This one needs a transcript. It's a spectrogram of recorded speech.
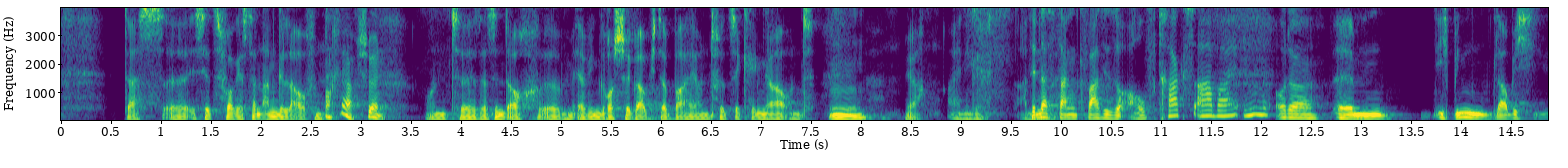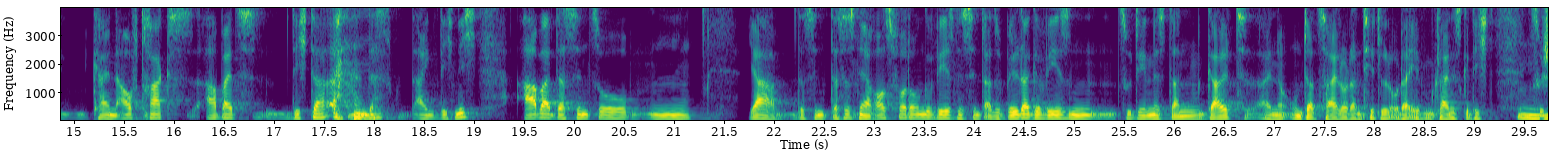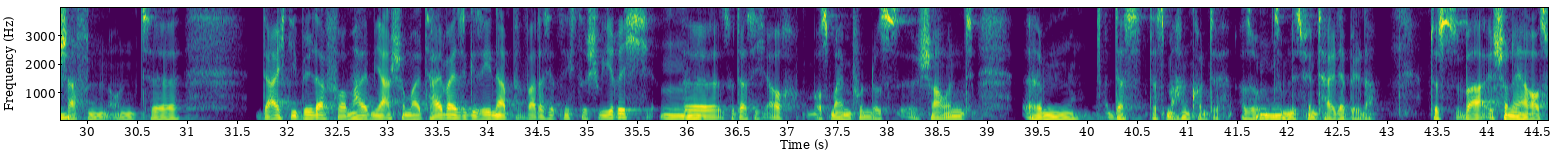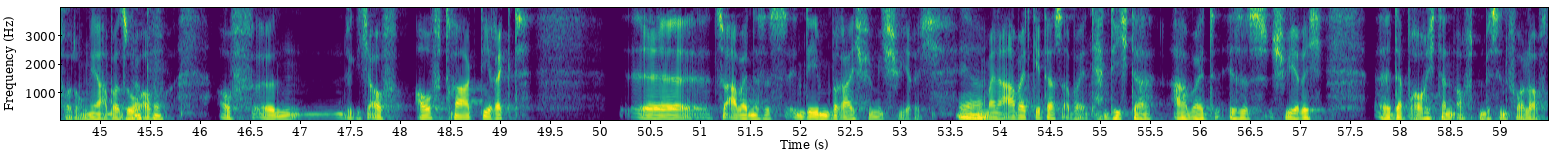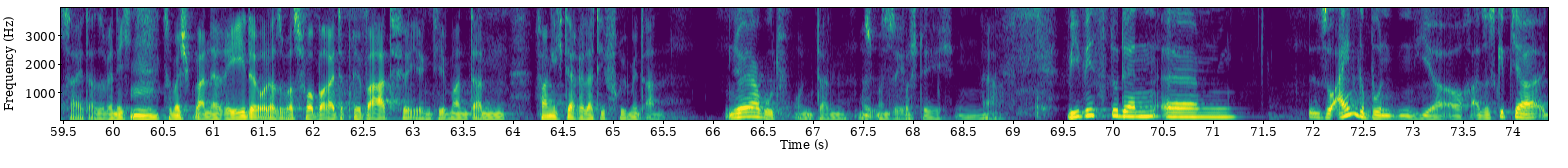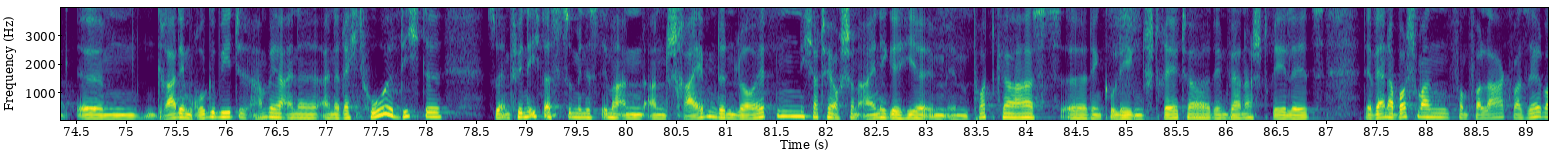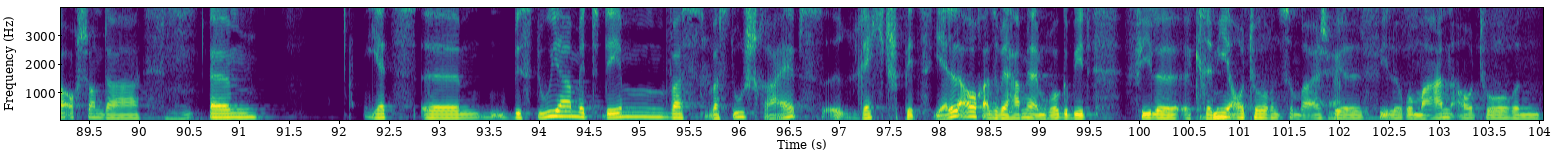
das äh, ist jetzt vorgestern angelaufen. Ach ja, schön. Und äh, da sind auch äh, Erwin Grosche, glaube ich, dabei und Fritz Henger und Mhm. ja, einige andere. Sind das dann quasi so Auftragsarbeiten oder? Ähm, ich bin, glaube ich, kein Auftragsarbeitsdichter, das eigentlich nicht. Aber das sind so, mh, ja, das sind, das ist eine Herausforderung gewesen. Es sind also Bilder gewesen, zu denen es dann galt, eine Unterzeile oder ein Titel oder eben ein kleines Gedicht zu schaffen. Und äh, da ich die Bilder vor einem halben Jahr schon mal teilweise gesehen habe, war das jetzt nicht so schwierig, äh, so dass ich auch aus meinem Fundus äh, schauend ähm, das, das machen konnte. Also zumindest für einen Teil der Bilder. Das war ist schon eine Herausforderung, ja, aber so Okay. auf, auf ähm, wirklich auf Auftrag direkt äh, zu arbeiten, das ist in dem Bereich für mich schwierig. Ja. In meiner Arbeit geht das, aber in der Dichterarbeit ist es schwierig. Äh, da brauche ich dann oft ein bisschen Vorlaufzeit. Also wenn ich Mhm. zum Beispiel eine Rede oder sowas vorbereite, privat für irgendjemand, dann fange ich da relativ früh mit an. Ja, ja, gut. Und dann muss man sehen. Verstehe ich. Mhm. Ja. Wie bist du denn ähm, so eingebunden hier auch? Also es gibt ja ähm, gerade im Ruhrgebiet haben wir ja eine eine recht hohe Dichte, so empfinde ich das zumindest immer an an schreibenden Leuten. Ich hatte ja auch schon einige hier im im Podcast, äh, den Kollegen Sträter, den Werner Strelitz, der Werner Boschmann vom Verlag war selber auch schon da. Ähm, Jetzt ähm, bist du ja mit dem, was, was du schreibst, recht speziell auch. Also wir haben ja im Ruhrgebiet viele äh, Krimi-Autoren zum Beispiel, ja. viele Romanautoren,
